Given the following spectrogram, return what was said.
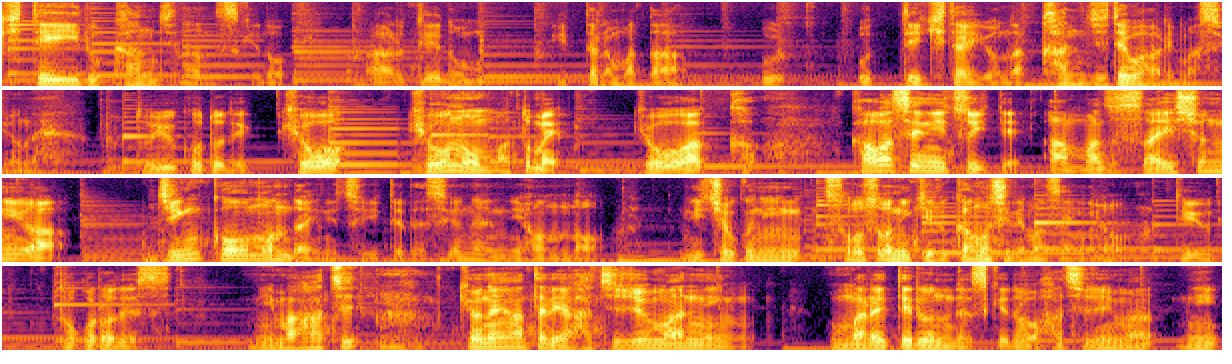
きている感じなんですけど、ある程度いったらまた売っていきたいような感じではありますよね。ということで、今日、今日のまとめ、今日は為替について、あ、まず最初には人口問題についてですよね、日本の。2億人早々に切るかもしれませんよっていうところです。今、去年あたりは80万人生まれてるんですけど、80万人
